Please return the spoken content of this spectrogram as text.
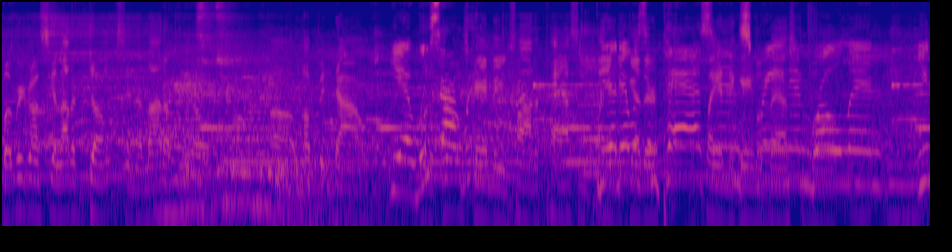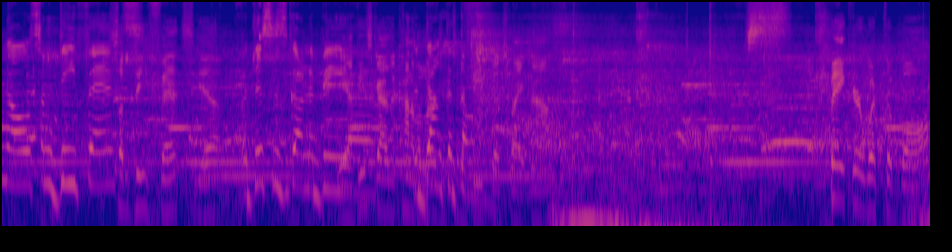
But we're going to see a lot of dunks and a lot of, you know, uh, up and down. Yeah, we saw. girls game, a lot of passing, Yeah, there was some passing, the screening, rolling, you know, some defense. Some defense, yeah. But this is going to be Yeah, uh, these guys are kind of allergic to defense right now. Baker with the ball.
